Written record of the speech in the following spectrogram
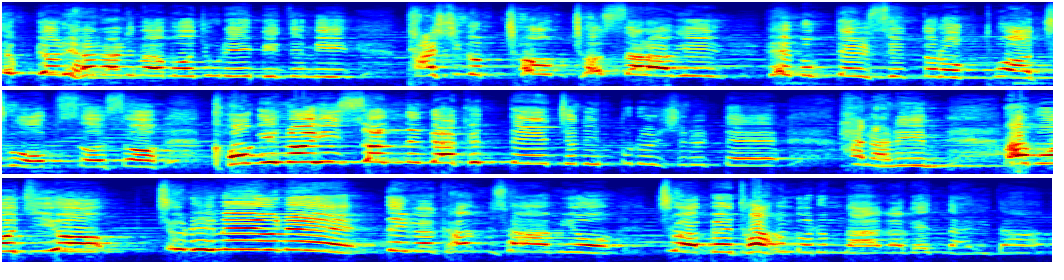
특별히 하나님 아버지 우리의 믿음이 다시금 처음 첫사랑이 회복될 수 있도록 도와주옵소서. 거기 너 있었는가 그때 주님 부르실 때 하나님 아버지요 주님의 은혜 내가 감사하며 주 앞에 더 한 걸음 나아가겠나이다.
